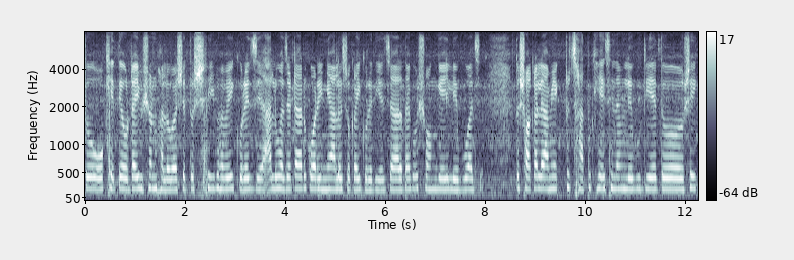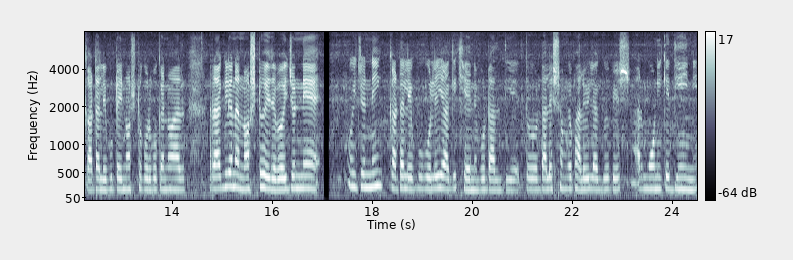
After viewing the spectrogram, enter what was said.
তো ও খেতে ওটাই ভীষণ ভালোবাসে। তো সেইভাবেই করেছে। আলু ভাজাটা আর করেনি, আলু চোখাই করে দিয়েছে। আর দেখো সঙ্গে এই লেবু আছে। তো সকালে আমি একটু ছাতু খেয়েছিলাম, লেবু দিয়ে। তো সেই কাটা লেবুটাই নষ্ট করব কেন? আর রাখলে না নষ্ট হয়ে যাবে। ওই জন্যে, ওই জন্যেই কাটা লেবু বলেই আগে খেয়ে নেব ডাল দিয়ে। তো ডালের সঙ্গে ভালোই লাগবে বেশ, আর মনিকে দিয়েই নি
